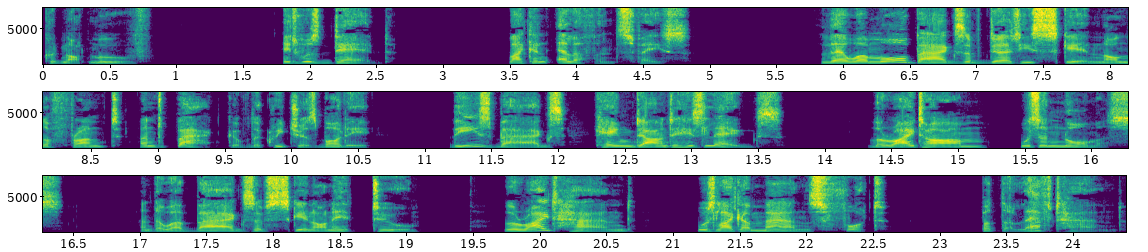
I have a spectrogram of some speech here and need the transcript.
could not move. It was dead, like an elephant's face. There were more bags of dirty skin on the front and back of the creature's body. These bags came down to his legs the right arm was enormous, and there were bags of skin on it, too. The right hand was like a man's foot, but the left hand,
